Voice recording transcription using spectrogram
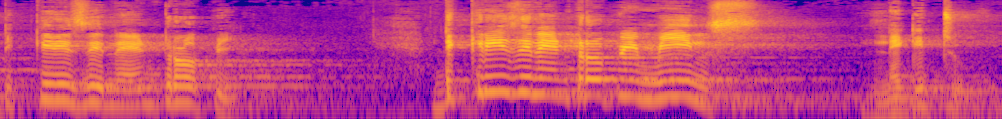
decrease in entropy. Decrease in entropy means negative.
